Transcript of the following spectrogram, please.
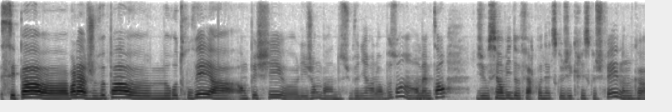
c'est pas. Voilà, je veux pas euh, me retrouver à empêcher euh, les gens ben, de subvenir à leurs besoins. En Mhm. même temps, j'ai aussi envie de faire connaître ce que j'écris, ce que je fais. Donc, Mhm. euh,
